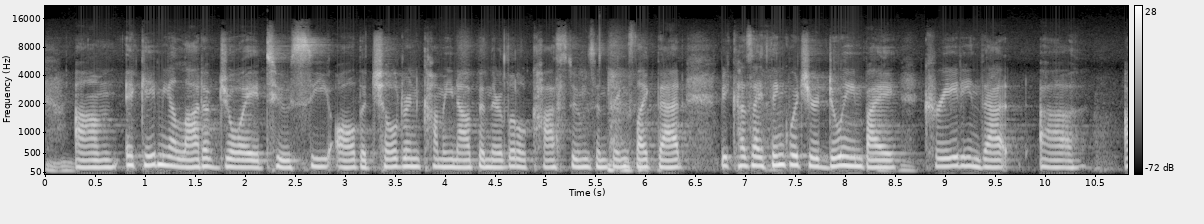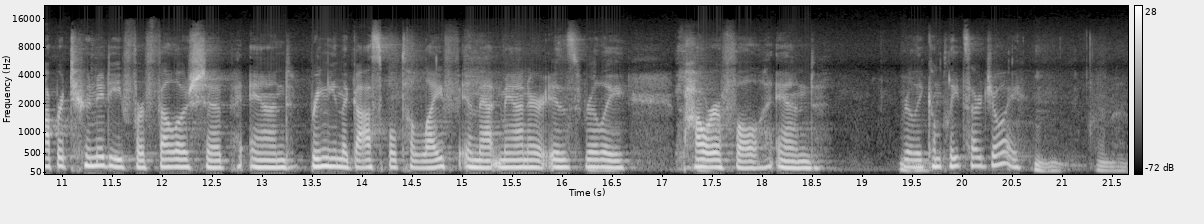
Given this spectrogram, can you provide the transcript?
Mm-hmm. Um, it gave me a lot of joy to see all the children coming up in their little costumes and things like that, because I think what you're doing by mm-hmm. creating that. Uh, opportunity for fellowship and bringing the gospel to life in that manner is really powerful and really mm-hmm. completes our joy. Mm-hmm. Amen.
